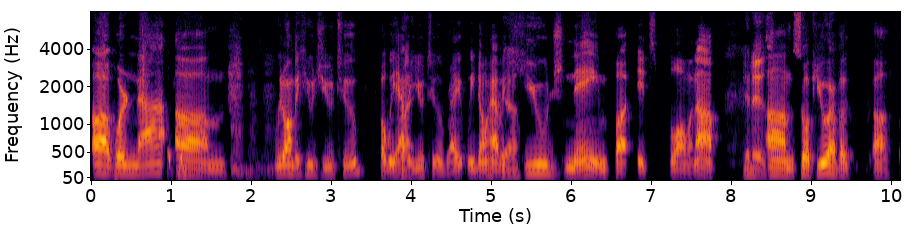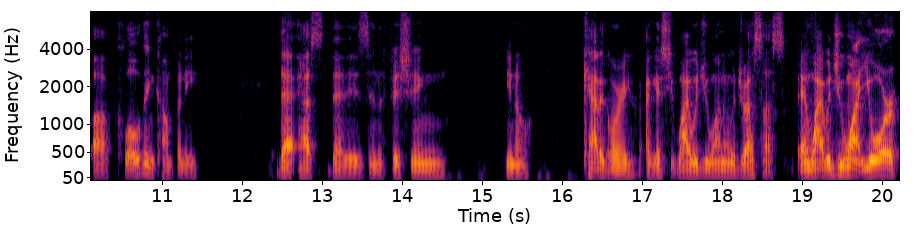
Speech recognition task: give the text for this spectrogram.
Uh, we're not. Um, we don't have a huge YouTube, but we have Right. a YouTube, right? We don't have a Yeah. huge name, but it's blowing up. It is. Um, so if you have a, a a clothing company that has that is in the fishing, you know, category, I guess you, why would you want to address us? And why would you want your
